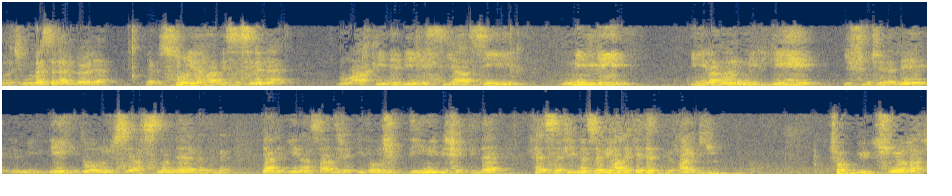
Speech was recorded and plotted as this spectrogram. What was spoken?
Onun için bu meseleler böyle. Yani Suriye hadisesini de bu akidevi, siyasi, milli, İran'ın milli düşünceleri, milli ideolojisi açısından değerlendirmek. Yani İran sadece ideolojik, dini bir şekilde felsefi, mezhebi hareket etmiyor. Hayır. Çok büyük düşünüyorlar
